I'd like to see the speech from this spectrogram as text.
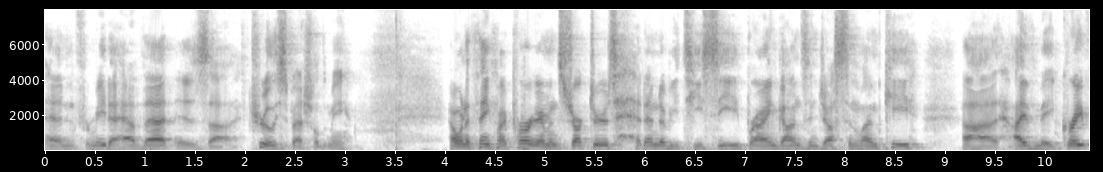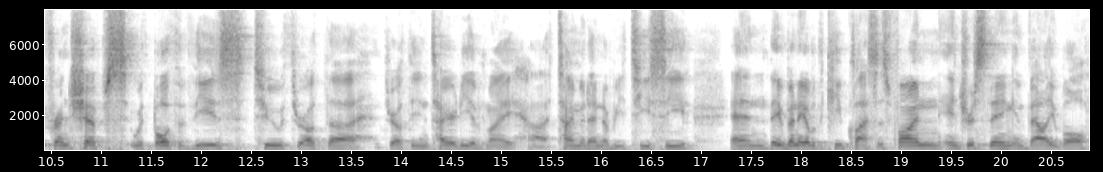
and for me to have that is uh, truly special to me. I want to thank my program instructors at NWTC, Brian Guns and Justin Lemke. Uh, I've made great friendships with both of these two throughout the throughout the entirety of my uh, time at NWTC, and they've been able to keep classes fun, interesting, and valuable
